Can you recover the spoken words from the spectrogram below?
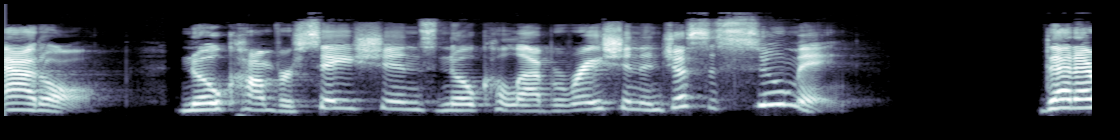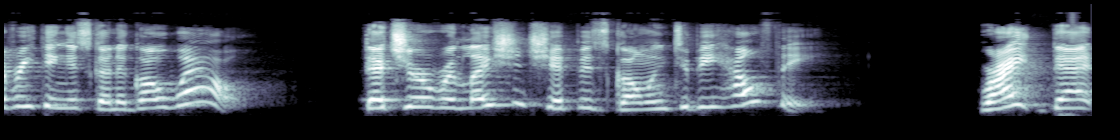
at all. No conversations, no collaboration, and just assuming that everything is going to go well, that your relationship is going to be healthy, right? That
